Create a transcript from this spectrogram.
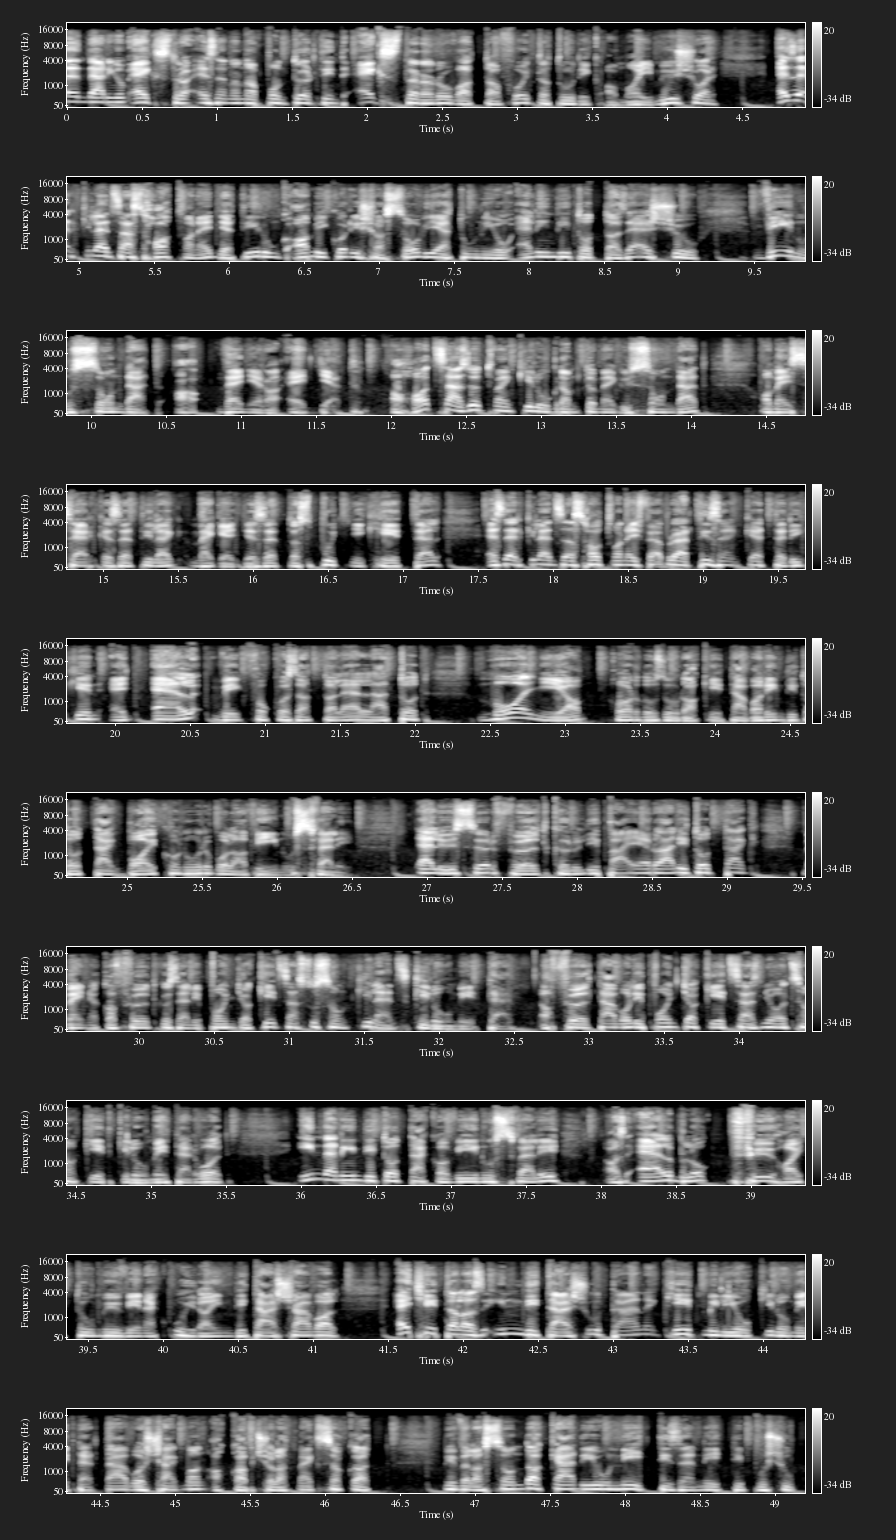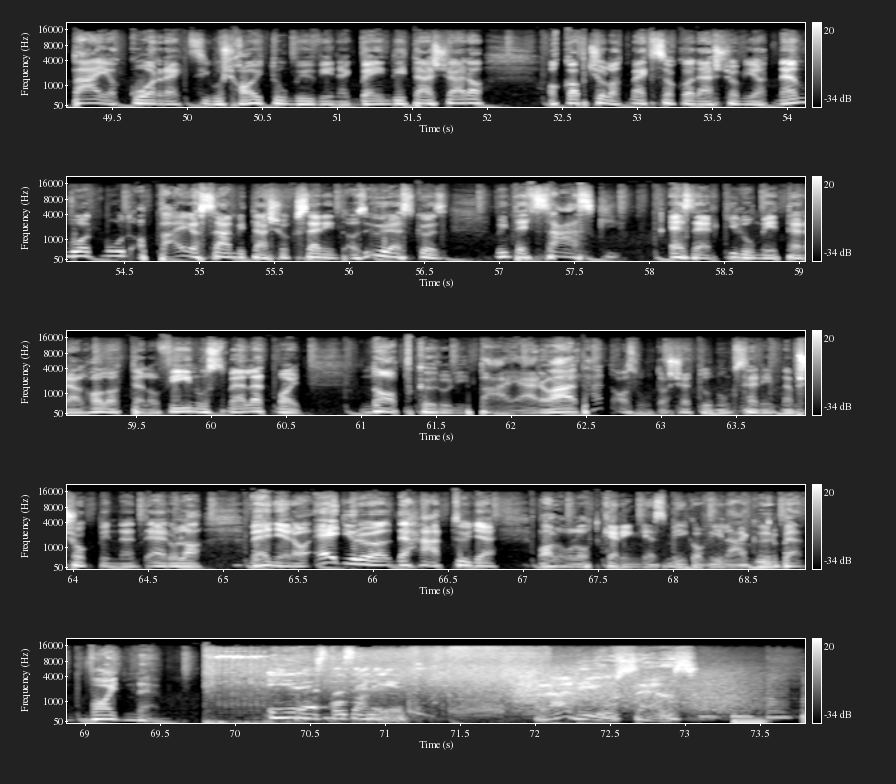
Kalendárium Extra ezen a napon történt extra rovattal folytatódik a mai műsor. 1961-et írunk, amikor is a Szovjetunió elindította az első Vénusz szondát, a Venyera 1-et. A 650 kg tömegű szondát, amely szerkezetileg megegyezett a Sputnik 7-tel, 1961. február 12-én egy L végfokozattal ellátott Molnyia hordozó rakétával indították Bajkonurból a Vénusz felé. Először föld körüli pályára állították, melynek a föld közeli pontja 229 km. A föld távoli pontja 282 km volt. Innen indították a Vénusz felé az L blokk főhajtóművének újraindításával. Egy héttel az indítás után 2 millió kilométer távolságban a kapcsolat megszakadt mivel a szonda KDU 414 típusú pálya korrekciós hajtóművének beindítására a kapcsolat megszakadása miatt nem volt mód, a pályaszámítások szerint az űreszköz mintegy 100 ki- ezer kilométerrel haladt el a Vénusz mellett, majd nap körüli pályára állt. Hát azóta se tudunk szerintem sok mindent erről a Venyera egyről, de hát ugye valahol ott keringez még a világűrben. Vagy nem. Érezd a zenét! Radio Sense.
